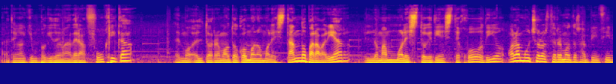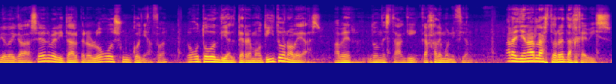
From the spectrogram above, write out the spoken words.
Ahora tengo aquí un poquito de madera fúngica. El, terremoto como no molestando para variar. Es lo más molesto que tiene este juego, tío. Hola mucho los terremotos al principio de cada server y tal, pero luego es un coñazo, ¿eh? Luego todo el día el terremotito no veas. A ver, ¿dónde está? Aquí, caja de munición. Para llenar las torretas heavies.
